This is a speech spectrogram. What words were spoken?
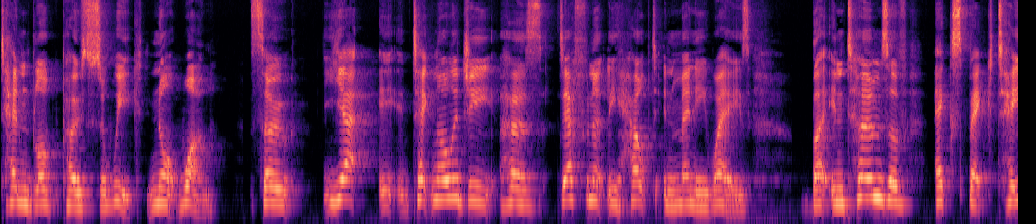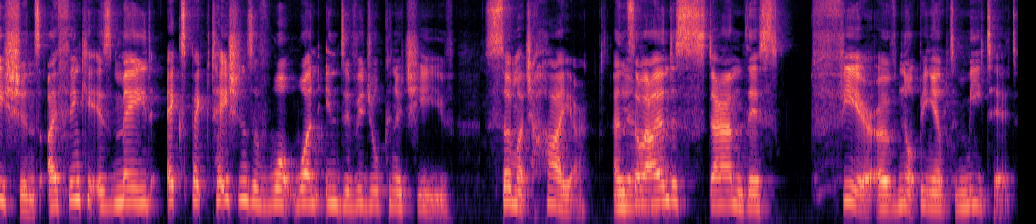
10 blog posts a week not one. So yeah it, technology has definitely helped in many ways but in terms of expectations i think it has made expectations of what one individual can achieve so much higher. And so i understand this fear of not being able to meet it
